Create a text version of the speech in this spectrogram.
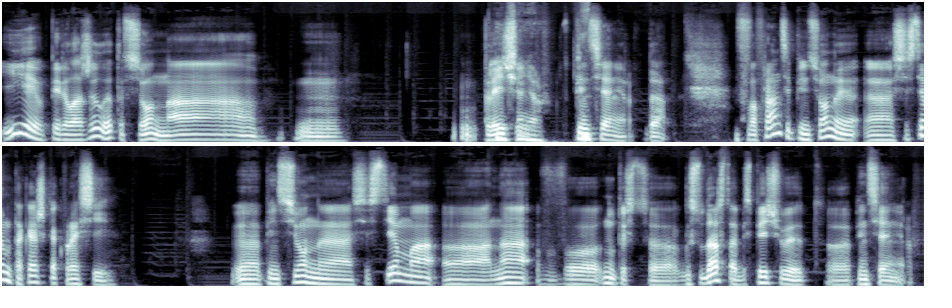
и переложил это все на плечи пенсионеров. Пенсионеров, да. Во Франции пенсионная э, система такая же, как в России. Э, пенсионная система, э, она в, ну, то есть э, государство обеспечивает пенсионеров.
